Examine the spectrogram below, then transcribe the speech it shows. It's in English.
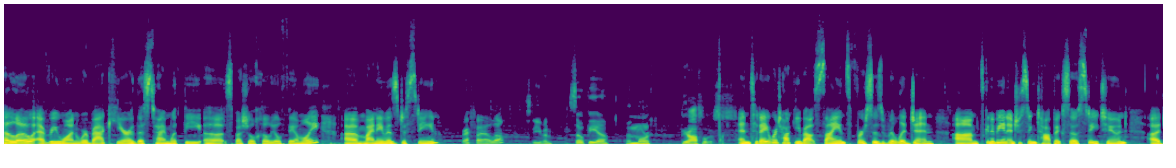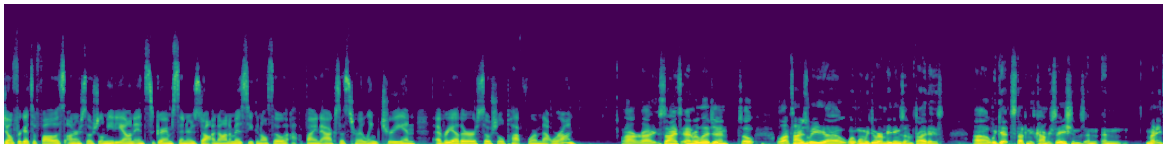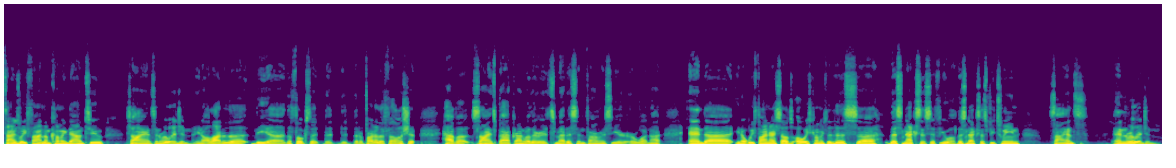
Hello, everyone. We're back here this time with the uh, special Khalil family. Um, my name is Justine. Rafaela. Stephen, Sophia. And Mark. Theophilus. And today we're talking about science versus religion. Um, it's going to be an interesting topic, so stay tuned. Uh, don't forget to follow us on our social media on Instagram, sinners.anonymous. You can also find access to our link tree and every other social platform that we're on. All right, science and religion. So a lot of times we, uh, when, when we do our meetings on Fridays, uh, we get stuck in these conversations, and and many times we find them coming down to science and religion. You know, a lot of the the uh, the folks that, that that are part of the fellowship have a science background, whether it's medicine, pharmacy, or, or whatnot. And uh, you know, we find ourselves always coming to this uh, this nexus, if you will, this nexus between science and religion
